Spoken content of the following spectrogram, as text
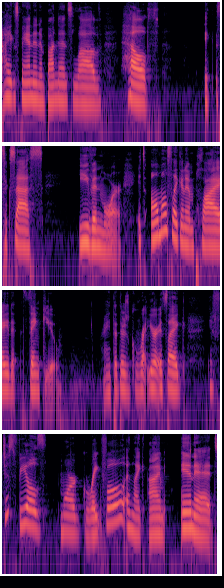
I expand in abundance, love, health, success, even more. It's almost like an implied thank you, right? That there's great, you're, it's like, it just feels more grateful and like I'm in it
